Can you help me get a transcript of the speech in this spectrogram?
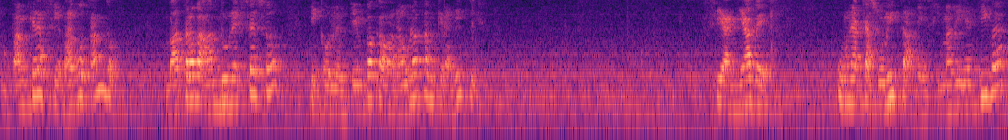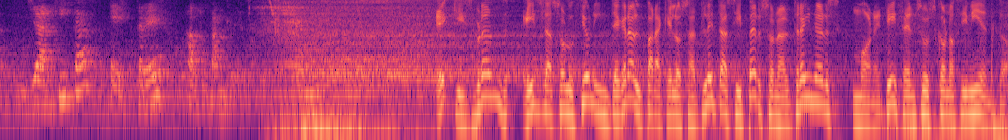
tu páncreas se va agotando, va trabajando un exceso y con el tiempo acabará una pancreatitis. Si añades una casulita de enzima digestiva, ya quitas estrés a tu páncreas. X-Brand es la solución integral para que los atletas y personal trainers moneticen sus conocimientos.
